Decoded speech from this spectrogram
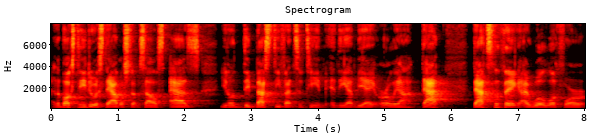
And the Bucks need to establish themselves as you know the best defensive team in the NBA early on. That that's the thing I will look for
